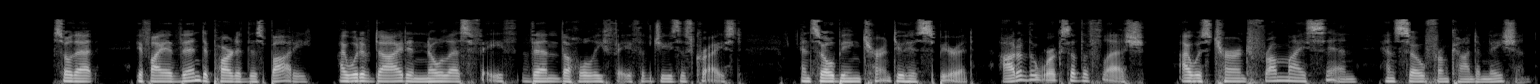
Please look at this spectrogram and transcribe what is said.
so that if I had then departed this body, I would have died in no less faith than the holy faith of Jesus Christ, and so being turned to his spirit out of the works of the flesh, I was turned from my sin and so from condemnation.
